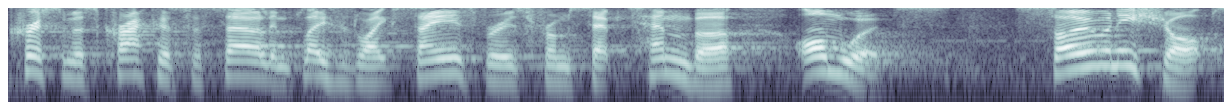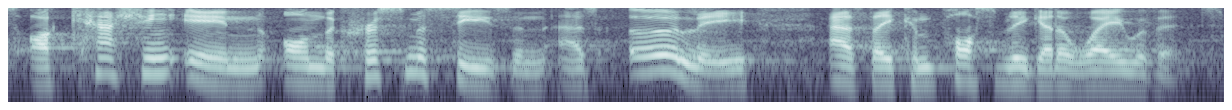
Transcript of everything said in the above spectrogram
Christmas crackers for sale in places like Sainsbury's from September onwards. So many shops are cashing in on the Christmas season as early as they can possibly get away with it.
